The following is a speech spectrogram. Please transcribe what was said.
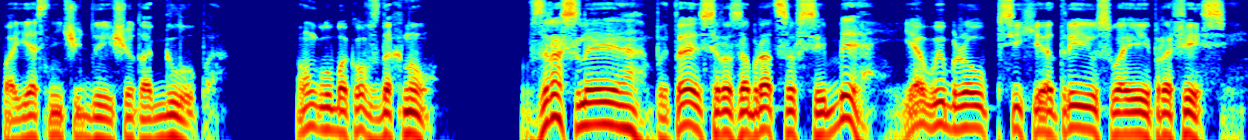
поясничать, да еще так глупо. Он глубоко вздохнул. Взрослея, пытаясь разобраться в себе, я выбрал психиатрию своей профессии.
